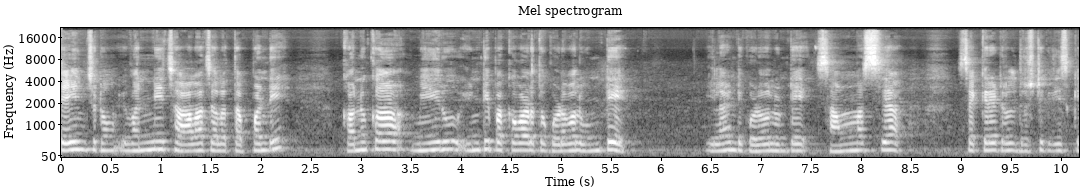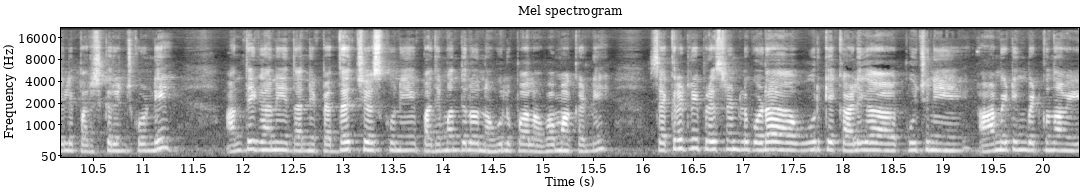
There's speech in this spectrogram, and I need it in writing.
చేయించడం ఇవన్నీ చాలా చాలా తప్పండి. కనుక మీరు ఇంటి పక్క వాళ్ళతో గొడవలు ఉంటే ఇలాంటి గొడవలు ఉంటే సమస్య సెక్రటరీల దృష్టికి తీసుకెళ్ళి పరిష్కరించుకోండి. అంతేగాని దాన్ని పెద్ద చేసుకుని పది మందిలో నవ్వులు పాలు అవ్వమాకండి. సెక్రటరీ ప్రెసిడెంట్లు కూడా ఊరికే ఖాళీగా కూర్చుని ఆ మీటింగ్ పెట్టుకుందాం ఈ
